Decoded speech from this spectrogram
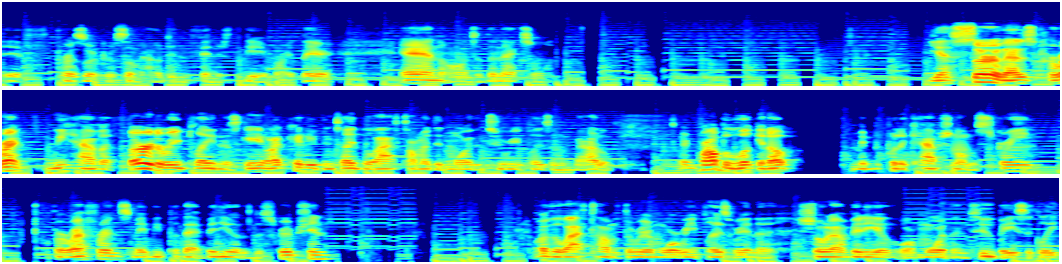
if Perrserker somehow didn't finish the game right there. And on to the next one. Yes, sir, that is correct. We have a third replay in this game. I can't even tell you the last time I did more than two replays in a battle. I can probably look it up, maybe put a caption on the screen for reference, maybe put that video in the description. Or the last time three or more replays were in a showdown video, or more than two, basically.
